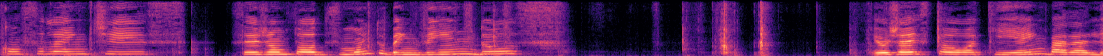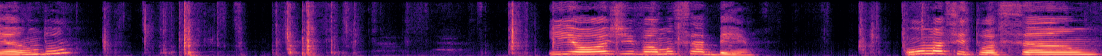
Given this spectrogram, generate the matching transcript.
consulentes! Sejam todos muito bem-vindos. Eu já estou aqui embaralhando. E hoje vamos saber uma situação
